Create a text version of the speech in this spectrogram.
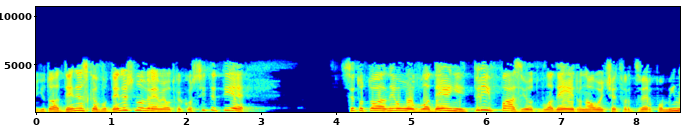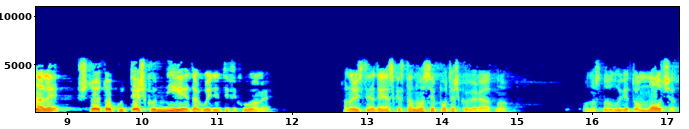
Меѓутоа, денеска, во денешно време, откако сите тие, сето тоа неово владење и три фази од владењето на овој четврт звер поминале, што е толку тешко ние да го идентификуваме. А навистина денеска станува се потешко, веројатно. Односно, луѓето молчат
